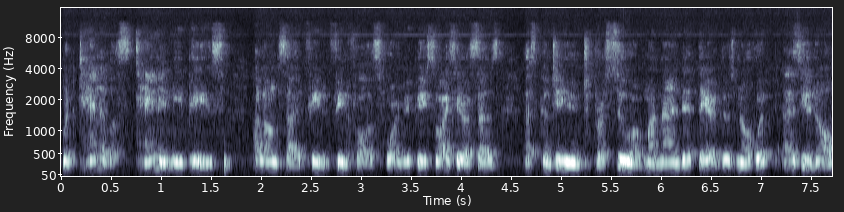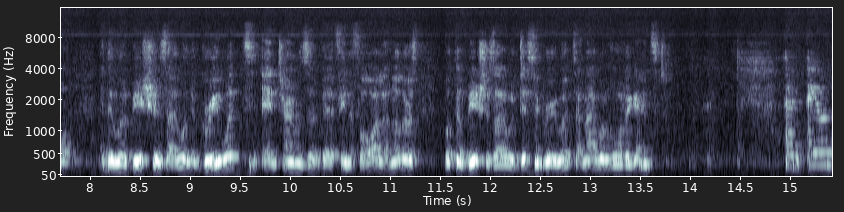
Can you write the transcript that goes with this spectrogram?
with 10 of us, 10 MEPs, alongside Fianna Fáil's four MEPs. So I see ourselves as continuing to pursue my mandate there. There's no whip, as you know. There will be issues I will agree with in terms of uh, Fianna Fáil and others, but there'll be issues I will disagree with and I will vote against. Um, Aodhán,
